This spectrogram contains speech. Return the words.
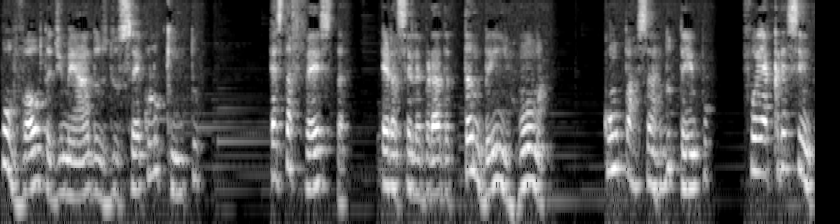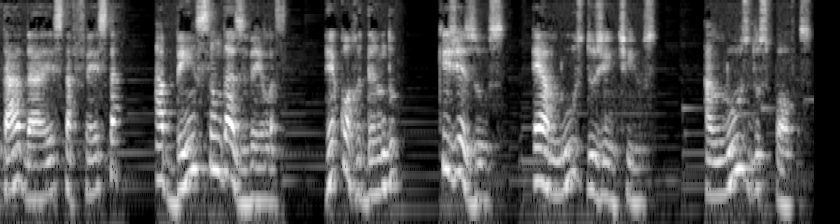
Por volta de meados do século V, esta festa era celebrada também em Roma. Com o passar do tempo, foi acrescentada a esta festa a bênção das velas, recordando que Jesus é a luz dos gentios, a luz dos povos.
